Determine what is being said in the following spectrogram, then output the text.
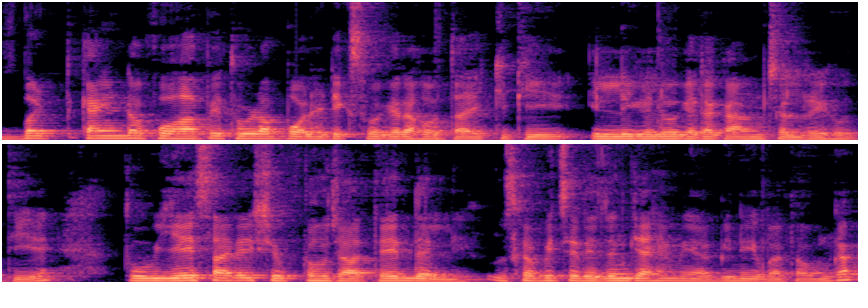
बट काइंड ऑफ़ वहाँ पे थोड़ा पॉलिटिक्स वगैरह होता है, क्योंकि इलीगल वगैरह काम चल रही होती है तो ये सारे शिफ्ट हो जाते हैं दिल्ली। उसका पीछे रीज़न क्या है, मैं अभी नहीं बताऊँगा।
